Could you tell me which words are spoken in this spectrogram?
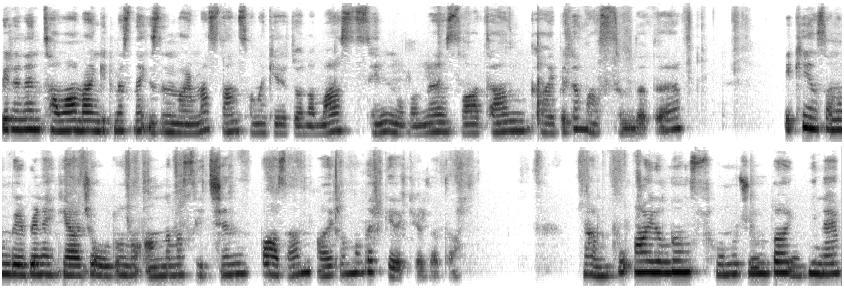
Birinin tamamen gitmesine izin vermezsen sana geri dönemez. Senin olanı zaten kaybedemezsin dedi. İki insanın birbirine ihtiyacı olduğunu anlaması için bazen ayrılmaları gerekir dedi. Yani bu ayrılığın sonucunda yine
